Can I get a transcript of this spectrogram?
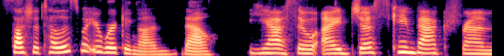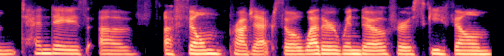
Sasha, tell us what you're working on now. Yeah, so I just came back from 10 days of a film project. So, a weather window for a ski film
